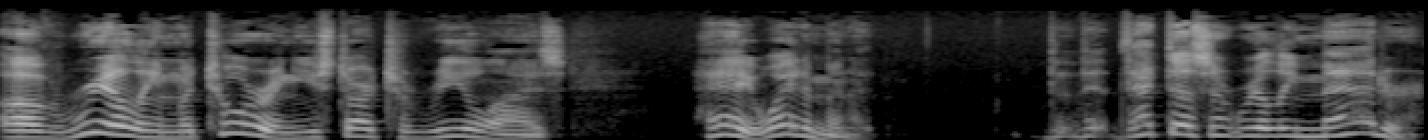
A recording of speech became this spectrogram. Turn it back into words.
of really maturing, you start to realize hey, wait a minute, Th- that doesn't really matter.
